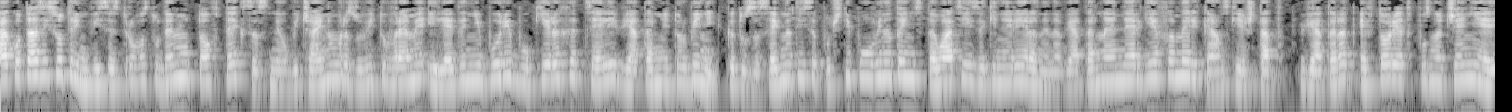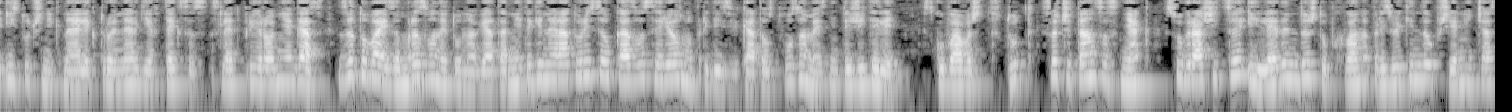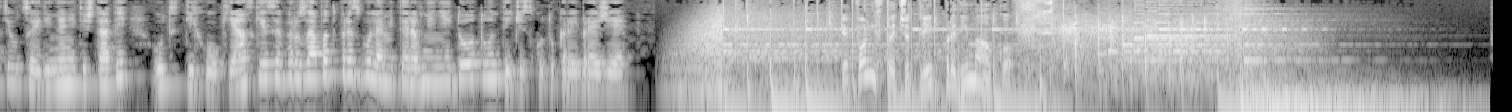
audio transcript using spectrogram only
Ако тази сутрин ви се струва студено, то в Тексас необичайно мразовито време и ледени бури блокираха цели вятърни турбини, като засегнати са почти половината инсталации за генериране на вятърна енергия в американския щат. Вятърът е вторият по значение източник на електроенергия в Тексас след природния газ. Затова и замръзването на вятърните генератори се оказва сериозно предизвикателство за местните жители. Сковаващ тут, съчетан с сняг, суграшица и леден дъжд обхвана през уикенда обширни части от Съединените щати от Тихоокеанския северозапад през големите равнини до Атлантическото крайбрежие. Какво ни впечатли преди малко?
